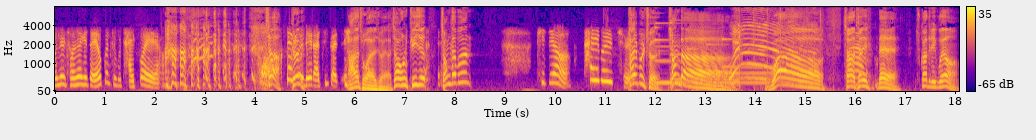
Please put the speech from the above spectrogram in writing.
오늘 저녁에 저 에어컨 틀고 잘 거예요. 자, 그럼 내일 아침까지. 아, 좋아요, 좋아요. 자, 오늘 퀴즈 정답은 퀴즈요. 팔불출. 팔불출 정답. 와우. 자, 저희 네. 축하드리고요.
